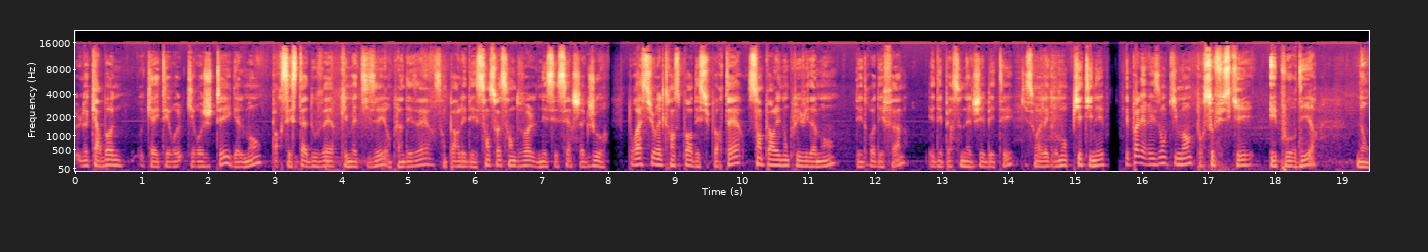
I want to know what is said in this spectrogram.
Le carbone qui a été qui est rejeté également par ces stades ouverts climatisés en plein désert sans parler des 160 vols nécessaires chaque jour pour assurer le transport des supporters sans parler non plus évidemment des droits des femmes et des personnes LGBT qui sont allègrement piétinés c'est pas les raisons qui manquent pour s'offusquer et pour dire non,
